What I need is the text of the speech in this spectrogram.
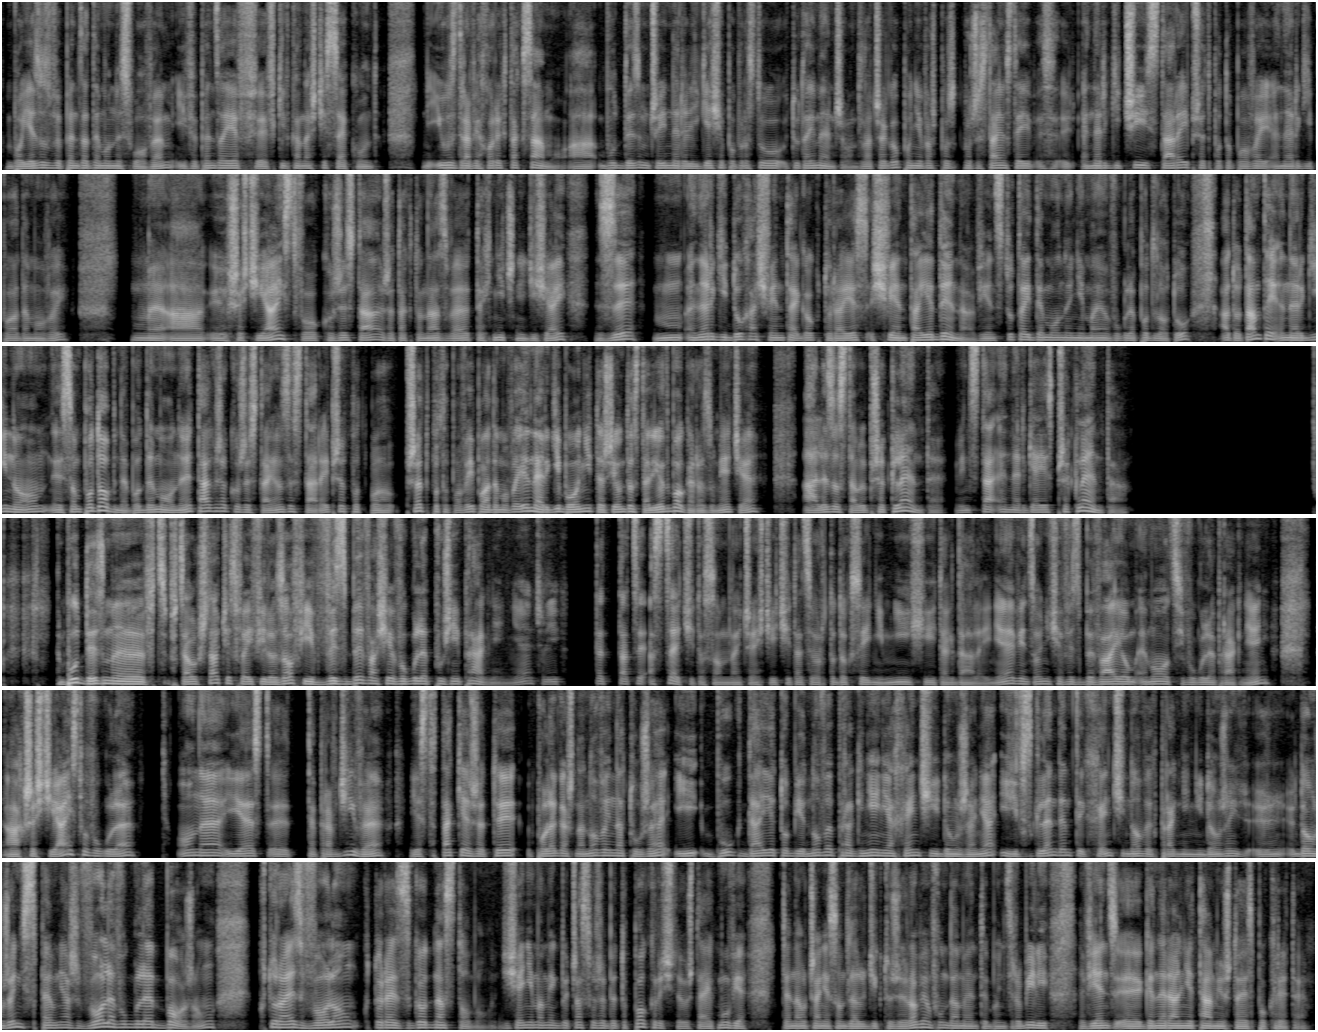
bo Jezus wypędza demony słowem i wypędza je w, w kilkanaście sekund i uzdrawia chorych tak samo, a buddyzm czy inne religie się po prostu tutaj męczą. Dlaczego? Ponieważ po- korzystają z tej energii chi starej, przedpotopowej, energii poadamowej, a chrześcijaństwo korzysta, że tak to nazwę technicznie dzisiaj, z mm, energii Ducha Świętego, która jest święta jedyna, więc tutaj demony nie mają w ogóle podlotu, a do tamtej energii no, są podobne, bo demony także korzystają ze starej przedpotopowej, poadamowej energii, bo oni też ją dostali od Boga, rozumiecie? Ale zostały przeklęte, więc ta energia jest przeklęta. Buddyzm e, w, w całokształcie swojej filozofii wyzbywa się w ogóle później pragnień, nie? Czyli tacy asceci to są najczęściej ci tacy ortodoksyjni mnisi i tak dalej, nie? Więc oni się wyzbywają emocji w ogóle pragnień, a chrześcijaństwo w ogóle one jest, y, te prawdziwe, jest takie, że ty polegasz na nowej naturze i Bóg daje tobie nowe pragnienia, chęci i dążenia i względem tych chęci, nowych pragnień i dążeń, y, dążeń spełniasz wolę w ogóle Bożą, która jest wolą, która jest zgodna z tobą. Dzisiaj nie mam jakby czasu, żeby to pokryć, to już tak jak mówię, te nauczania są dla ludzi, którzy robią fundamenty, bądź zrobili, więc y, generalnie tam już to jest pokryte.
